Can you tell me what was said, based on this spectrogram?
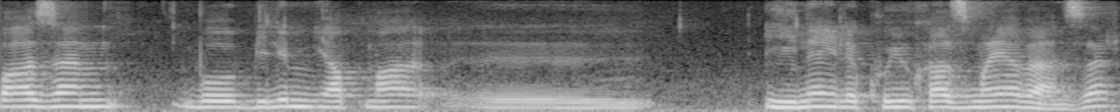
bazen bu bilim yapma iğne ile kuyu kazmaya benzer.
